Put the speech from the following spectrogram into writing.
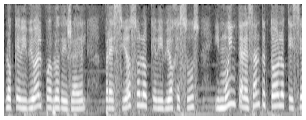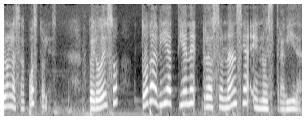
lo que vivió el pueblo de Israel, precioso lo que vivió Jesús y muy interesante todo lo que hicieron los apóstoles. Pero eso todavía tiene resonancia en nuestra vida.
